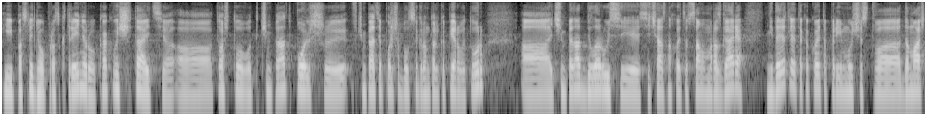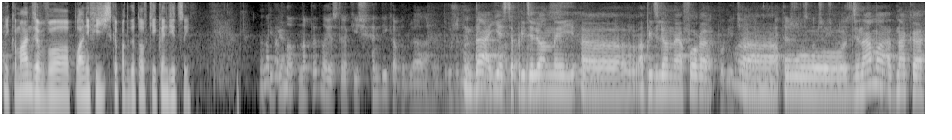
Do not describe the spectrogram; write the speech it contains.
И последний вопрос к тренеру. Как вы считаете, э, то, что вот чемпионат Польши, в чемпионате Польши был сыгран только первый тур, а чемпионат Беларуси сейчас находится в самом разгаре, не дает ли это какое-то преимущество домашней команде в плане физической подготовки и кондиций? No na, pewno, na pewno jest to jakiś handicap dla drużyny. Определенный, e, определенная фора też у Динамо, однако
